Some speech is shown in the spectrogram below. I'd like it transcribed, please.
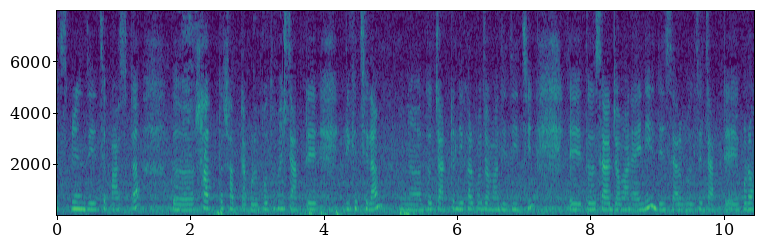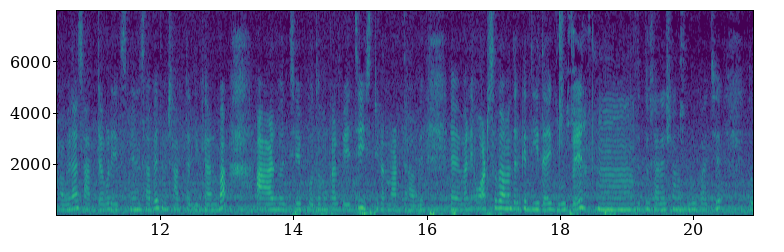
এক্সপিরিয়েন্স দিয়েছে পাঁচটা। সাতটা সাতটা করে। প্রথমে চারটে লিখেছিলাম। তো চারটে লেখার পর জমা দিয়ে দিয়েছি। তো স্যার জমা নেয়নি। যে স্যার বলছে চারটে করে হবে না, সাতটা করে এক্সপিরিয়েন্স হবে, তুমি সাতটা লিখে আনবা। আর হচ্ছে প্রথমকার পেয়েছি স্টিকার মারতে হবে। মানে হোয়াটসঅ্যাপে আমাদেরকে দিয়ে দেয় গ্রুপে তো স্যারের সঙ্গে গ্রুপ আছে, তো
